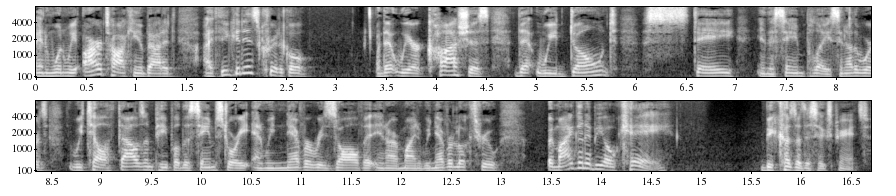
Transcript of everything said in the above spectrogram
And when we are talking about it, I think it is critical that we are cautious that we don't stay in the same place. In other words, we tell a thousand people the same story and we never resolve it in our mind. We never look through, am I going to be okay because of this experience?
